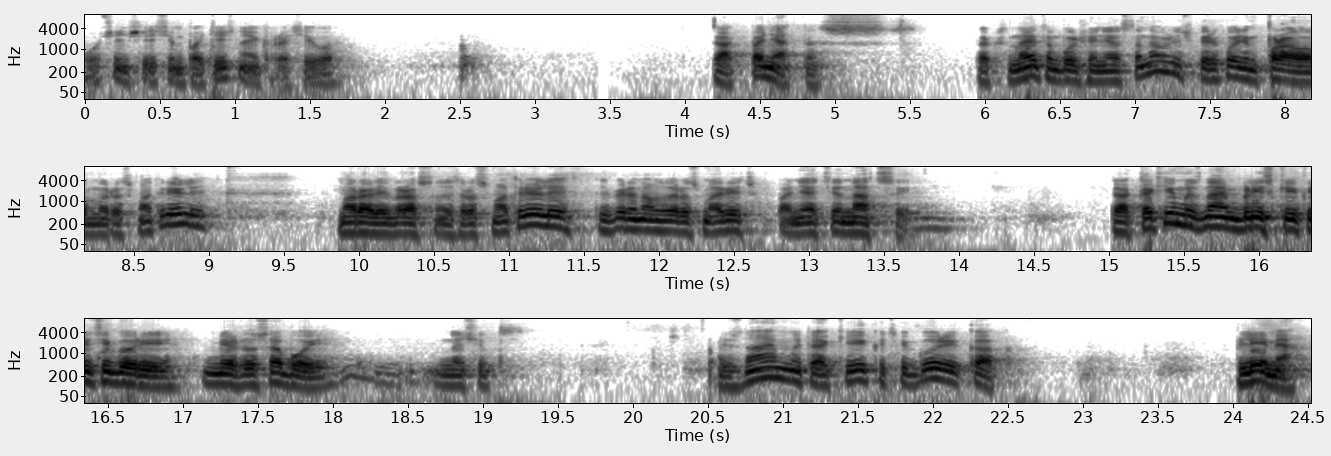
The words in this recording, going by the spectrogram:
очень все симпатично и красиво. Так, понятно. Так что на этом больше не останавливаюсь. Переходим. Право мы рассмотрели, мораль и нравственность рассмотрели. Теперь нам надо рассмотреть понятие нации. Так, какие мы знаем близкие категории между собой? Значит, знаем мы такие категории, как племя –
